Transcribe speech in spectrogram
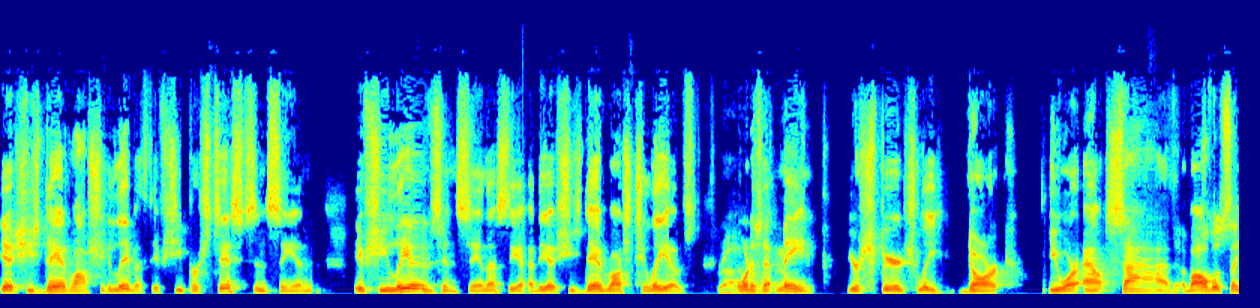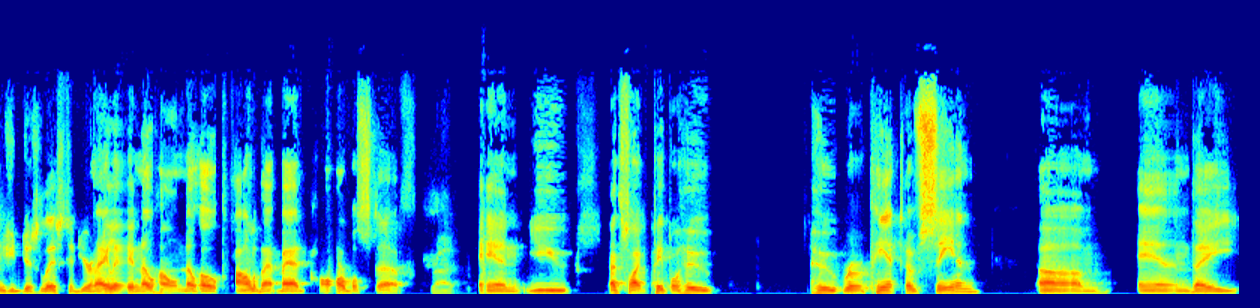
yeah, she's dead while she liveth. If she persists in sin, if she lives in sin, that's the idea. She's dead while she lives. Right. What does that mean? You're spiritually dark. You are outside of all those things you just listed. You're an alien, no home, no hope, all of that bad, horrible stuff. Right. And you, that's like people who, who repent of sin, um, and they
